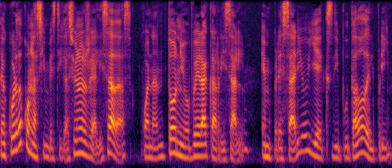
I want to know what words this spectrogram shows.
De acuerdo con las investigaciones realizadas, Juan Antonio Vera Carrizal, empresario y exdiputado del PRI,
